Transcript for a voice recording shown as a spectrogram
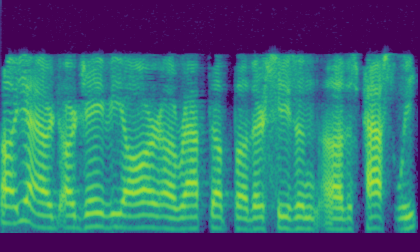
Uh, yeah, our, our JVR uh, wrapped up uh, their season uh, this past week.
